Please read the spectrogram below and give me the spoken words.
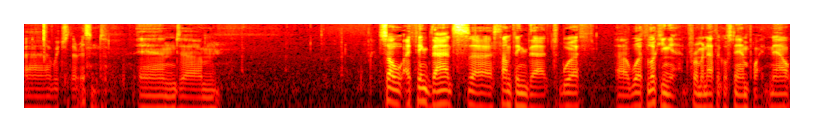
uh, which there isn't, and um, so I think that's uh, something that's worth uh, worth looking at from an ethical standpoint. Now,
